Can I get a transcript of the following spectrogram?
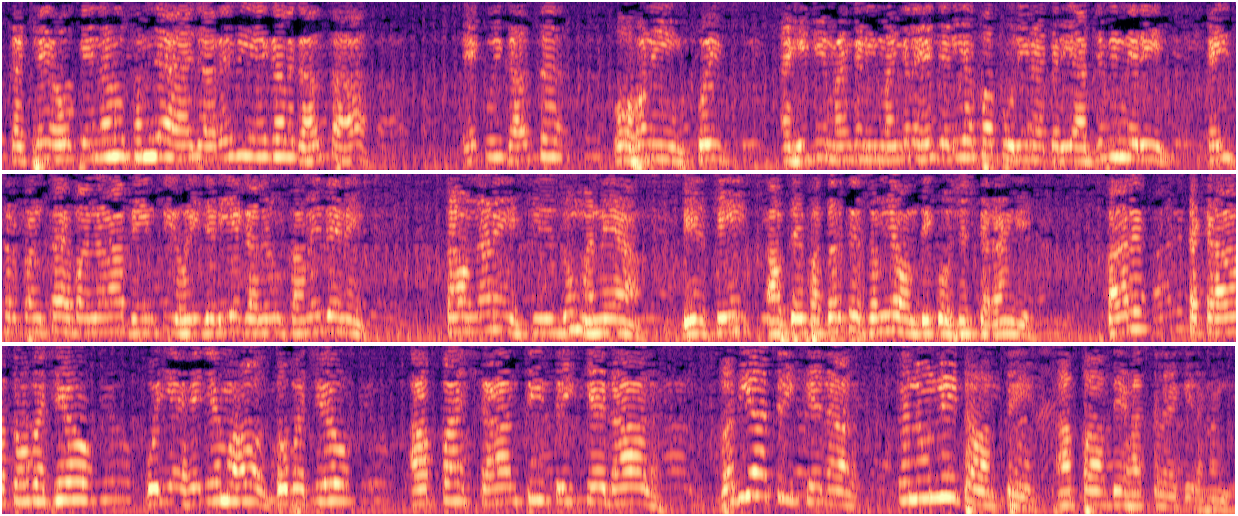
ਇਕੱਠੇ ਹੋ ਕੇ ਇਹਨਾਂ ਨੂੰ ਸਮਝਾਇਆ ਜਾਵੇ ਵੀ ਇਹ ਗੱਲ ਗਲਤ ਆ। ਇਹ ਕੋਈ ਗਲਤ ਉਹ ਨਹੀਂ, ਕੋਈ ਅਹੀ ਜੀ ਮੰਗਣੀ ਮੰਗ ਰਹੇ ਜਿਹੜੀ ਆਪਾਂ ਪੂਰੀ ਨਾ ਕਰੀ ਅੱਜ ਵੀ ਮੇਰੀ ਕਈ ਸਰਪੰਚ ਸਾਹਿਬਾਨਾਂ ਨਾਲ ਬੇਨਤੀ ਹੋਈ, ਜਿਹੜੀ ਇਹ ਗੱਲ ਨੂੰ ਸਮਝਦੇ ਨੇ, ਤਾਂ ਉਹਨਾਂ ਨੇ ਇਸ ਚੀਜ਼ ਨੂੰ ਮੰਨਿਆ ਵੀ ਅਸੀਂ ਆਪਦੇ ਪੱਧਰ ਤੇ ਸਮਝਾਉਣ ਦੀ ਕੋਸ਼ਿਸ਼ ਕਰਾਂਗੇ। ਪਰ ਟਕਰਾਅ ਤੋਂ ਬਚਿਓ, ਕੋਈ ਇਹੋ ਜਿਹੇ ਮਾਹੌਲ ਤੋਂ ਬਚਿਓ, ਆਪਾਂ ਸ਼ਾਂਤੀ ਤਰੀਕੇ ਨਾਲ, ਵਧੀਆ ਤਰੀਕੇ ਨਾਲ, ਕਾਨੂੰਨੀ ਤੌਰ ਤੇ ਆਪਾਂ ਆਪਦੇ ਹੱਕ ਲੈ ਕੇ ਰਹਾਂਗੇ।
